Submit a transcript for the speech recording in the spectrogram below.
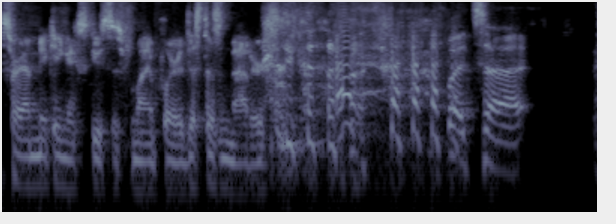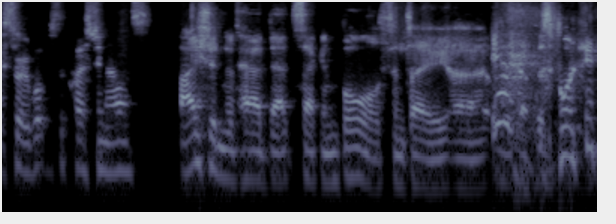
sorry, I'm making excuses for my employer. This doesn't matter. but uh, sorry, what was the question, Alice? I shouldn't have had that second bowl since I uh, woke up this morning.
